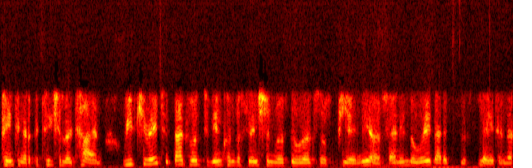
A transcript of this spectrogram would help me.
painting at a particular time. We've curated that work to be in conversation with the works of pioneers. And in the way that it's displayed, in a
